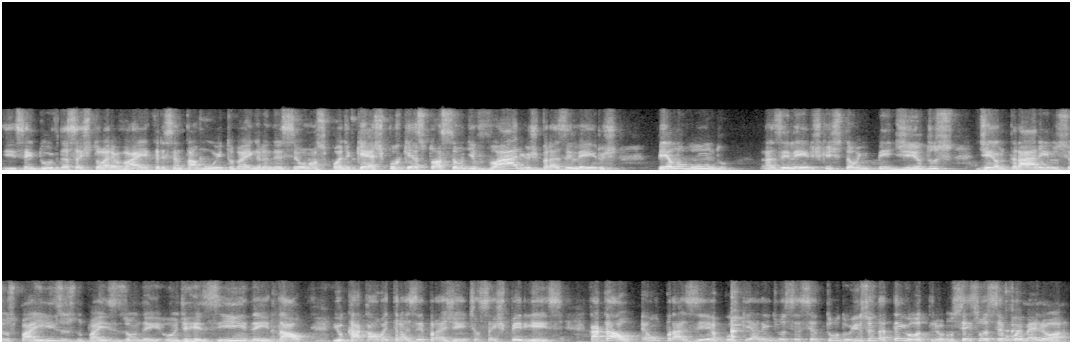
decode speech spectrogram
E sem dúvida essa história vai acrescentar muito, vai engrandecer o nosso podcast, porque é a situação de vários brasileiros pelo mundo brasileiros que estão impedidos de entrarem nos seus países, nos países onde, onde residem e tal. E o Cacau vai trazer para a gente essa experiência. Cacau, é um prazer, porque além de você ser tudo isso, ainda tem outra. Eu não sei se você foi melhor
